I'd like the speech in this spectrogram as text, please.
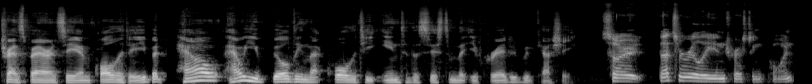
transparency and quality, but how how are you building that quality into the system that you've created with Kashy? So that's a really interesting point.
